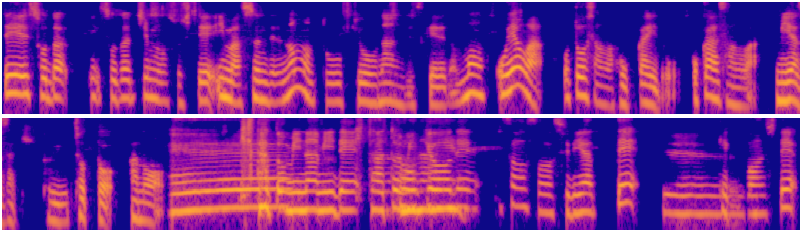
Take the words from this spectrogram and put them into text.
で育、育ちも、そして今住んでるのも東京なんですけれども、親は、お父さんは北海道、お母さんは宮崎という、ちょっと、あの、北と南で、東京で、そうそう知り合って、結婚して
